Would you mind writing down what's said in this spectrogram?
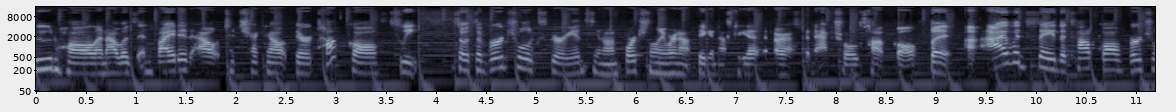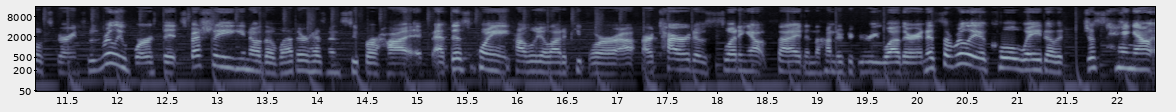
food hall, and I was invited out to check out their Top Golf suite. So it's a virtual experience. You know, unfortunately, we're not big enough to get uh, an actual Top Golf, but I would say the Top Golf virtual experience was really worth it. Especially, you know, the weather has been super hot. At this point, probably a lot of people are uh, are tired of sweating outside in the hundred degree weather, and it's a really a cool way to just hang out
